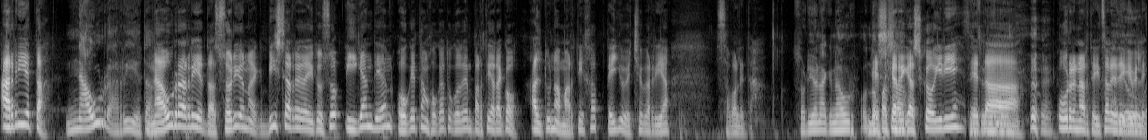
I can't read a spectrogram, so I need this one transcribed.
arrieta. Naurra eta. Naurra eta zorionak bizarre dituzu igandean hogetan jokatuko den partiarako. Altuna Martija, Peio Etxeberria, Zabaleta. Zorionak naur, ondo pasa. Eskerrik asko iri, eta urren arte, itzaletik ibile.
